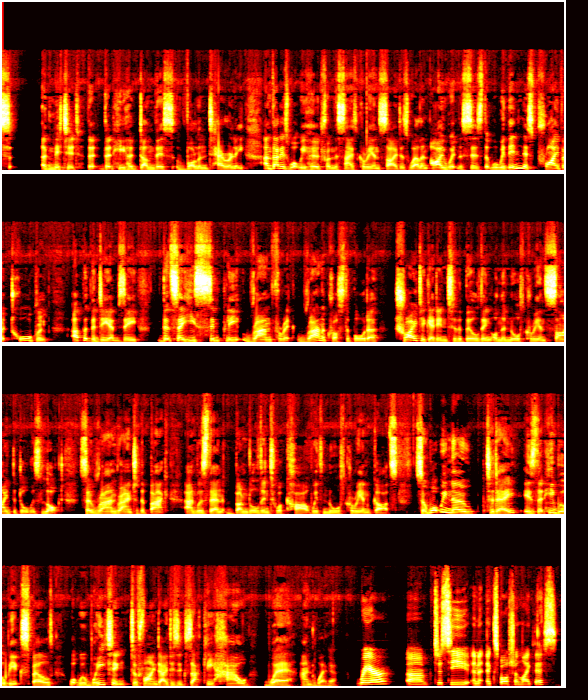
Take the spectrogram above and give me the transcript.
admitted that, that he had done this voluntarily. And that is what we heard from the South Korean side as well, and eyewitnesses that were within this private tour group up at the DMZ that say he simply ran for it, ran across the border, tried to get into the building on the North Korean side. The door was locked, so ran round to the back and was then bundled into a car with North Korean guards. So, what we know today is that he will be expelled. What we're waiting to find out is exactly how, where, and when. Yeah rare um, to see an expulsion like this?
